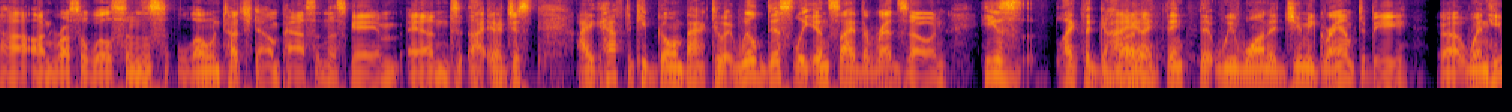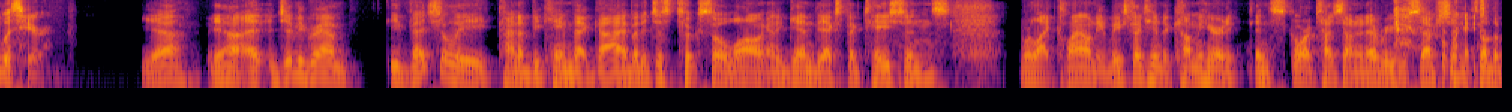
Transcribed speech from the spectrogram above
uh, on Russell Wilson's lone touchdown pass in this game, and I, I, just I have to keep going back to it. Will Dissly inside the red zone, he's like the guy Money. I think that we wanted Jimmy Graham to be uh, when he was here. Yeah, yeah, Jimmy Graham eventually kind of became that guy, but it just took so long. And again, the expectations we're like Clowney. We expect him to come here and, and score a touchdown in every reception. right. So the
